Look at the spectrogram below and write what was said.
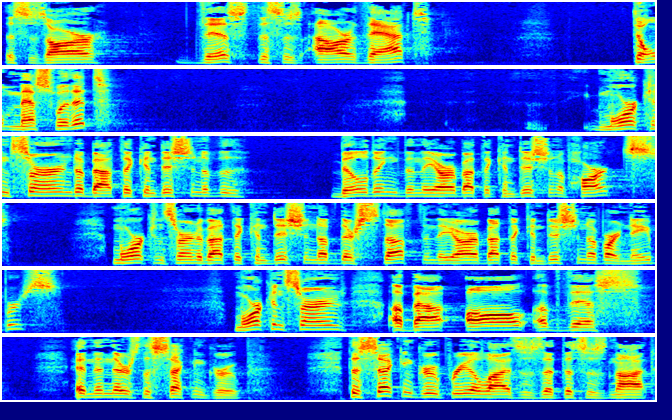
this is our this, this is our that. Don't mess with it. more concerned about the condition of the building than they are about the condition of hearts, more concerned about the condition of their stuff than they are about the condition of our neighbors, more concerned about all of this. And then there's the second group. The second group realizes that this is not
